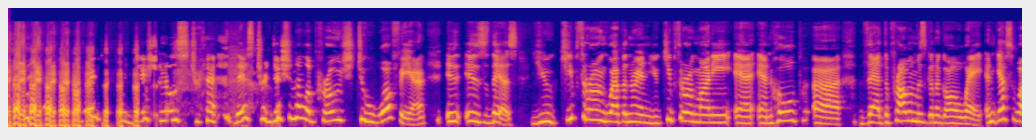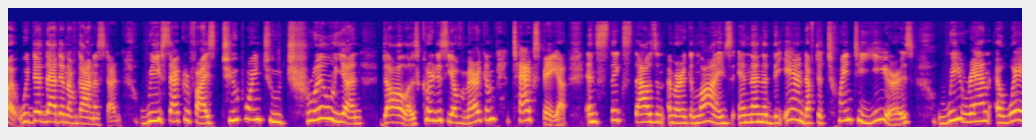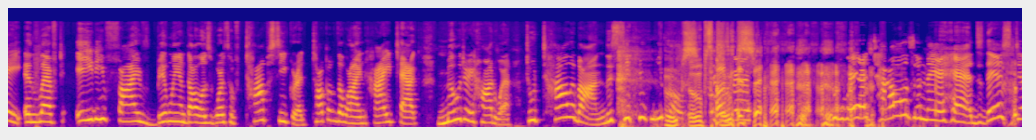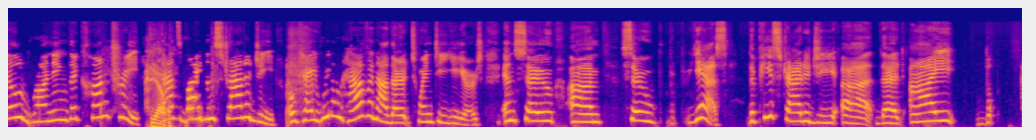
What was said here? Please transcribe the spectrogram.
there's traditional, stra- this traditional approach to warfare is, is this: you keep throwing weaponry and you keep throwing money and, and hope uh, that the problem is going to go away. And guess what? We did that in Afghanistan. We sacrificed 2.2 trillion dollars courtesy of American taxpayer and 6,000 American lives. And then at the end, after 20 years, we ran away and left $85 billion worth of top secret, top of the line, high tech military hardware to Taliban, the same people Oops. Oops. I was Oops. gonna say- who wear towels on their heads. They're still running the country. Yeah. That's Biden's strategy. Okay. We don't have another 20 years. And so, um, so yes, the peace strategy, uh, that I, b-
